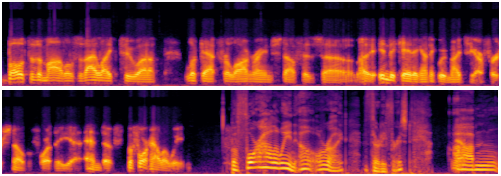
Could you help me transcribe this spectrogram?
both of the models that I like to uh, look at for long range stuff is uh, indicating I think we might see our first snow before the uh, end of before Halloween. Before Halloween. Oh, all right, the thirty first. Yeah. Um,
